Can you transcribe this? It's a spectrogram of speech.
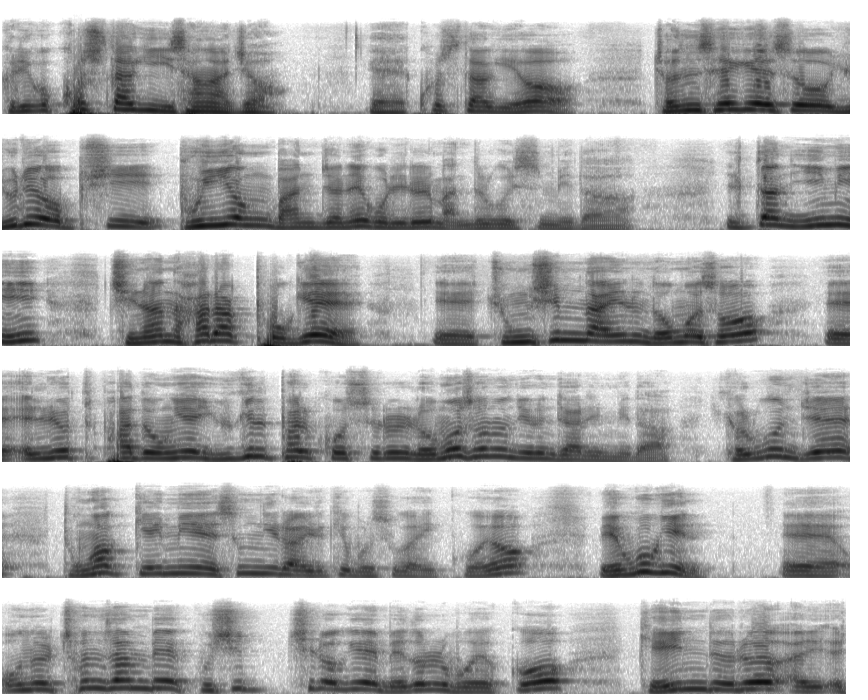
그리고 코스닥이 이상하죠. 예, 코스닥이요. 전 세계에서 유례 없이 V형 반전의 고리를 만들고 있습니다. 일단 이미 지난 하락폭에 예, 중심 라인을 넘어서 예, 엘리오트 파동의 618 코스를 넘어서는 이런 자리입니다. 결국은 이제 동학개미의 승리라 이렇게 볼 수가 있고요. 외국인 예, 오늘 1397억의 매도를 보였고 개인들은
